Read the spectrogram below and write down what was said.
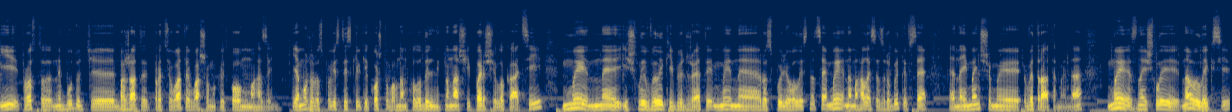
І просто не будуть е, бажати працювати в вашому квітковому магазині. Я можу розповісти, скільки коштував нам холодильник на нашій першій локації. Ми не йшли в великі бюджети, ми не розпилювались на це. Ми намагалися зробити все е, найменшими витратами. Да? Ми знайшли на Олексі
